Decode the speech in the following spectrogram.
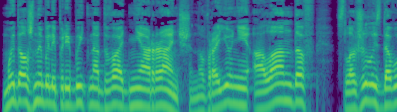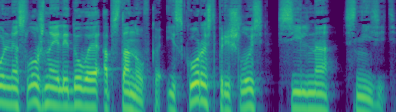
мы должны были прибыть на два дня раньше, но в районе Аландов сложилась довольно сложная ледовая обстановка, и скорость пришлось сильно снизить.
